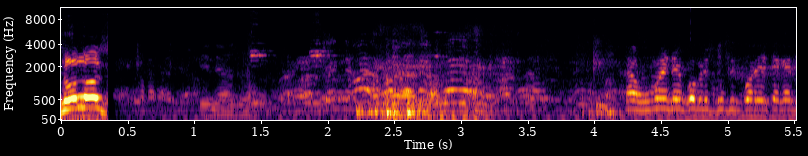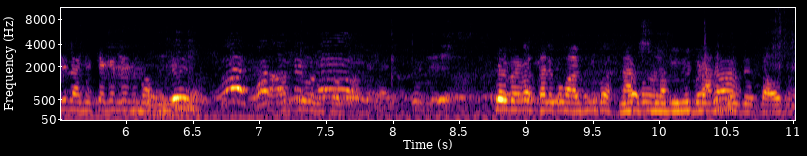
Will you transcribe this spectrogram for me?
ষোলোশো হ্যাঁ হুমায়ুন কবির দুদিন পরে টাকা দিলাম টাকা দিলাম ভাবলে সে ব্যাপার তাহলে কোনো আলমির কথা না কোনো আলমির কথা না তাও না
